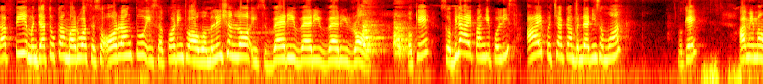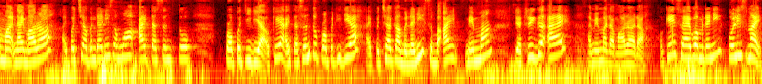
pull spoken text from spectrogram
Tapi menjatuhkan maruah seseorang tu is according to our Malaysian law it's very very very wrong. Okay? So bila I panggil polis, I pecahkan benda ni semua. Okay? I memang naik marah, I pecah benda ni semua, I tersentuh property dia. Okay? I tersentuh property dia, I pecahkan benda ni sebab I memang dia trigger I, I memang dah marah dah. Okay? So I buat benda ni, polis mai.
